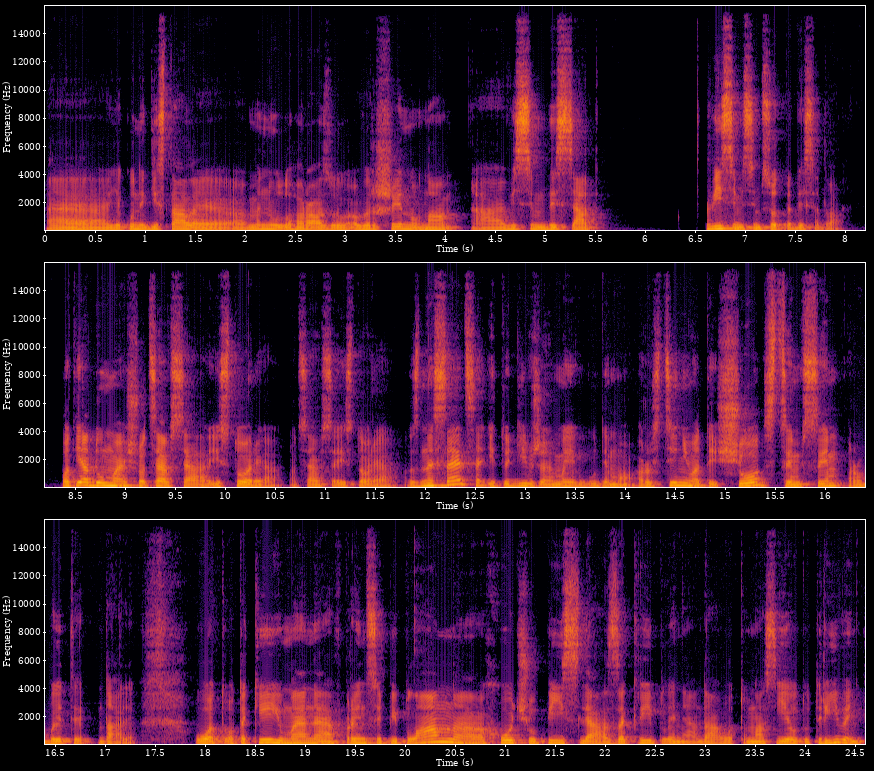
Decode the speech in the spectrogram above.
е, яку не дістали е, минулого разу вершину на е, 88 752. От я думаю, що ця вся історія, оця вся історія знесеться, і тоді вже ми будемо розцінювати, що з цим всім робити далі. От, отакий у мене, в принципі, план. Хочу після закріплення. Да, от у нас є отут рівень.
